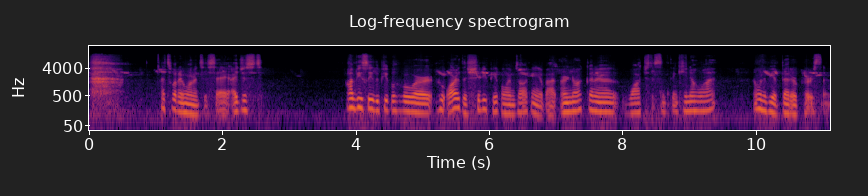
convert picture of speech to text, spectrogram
That's what I wanted to say. I just, obviously the people who are, who are the shitty people I'm talking about are not gonna watch this and think, you know what? I want to be a better person.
